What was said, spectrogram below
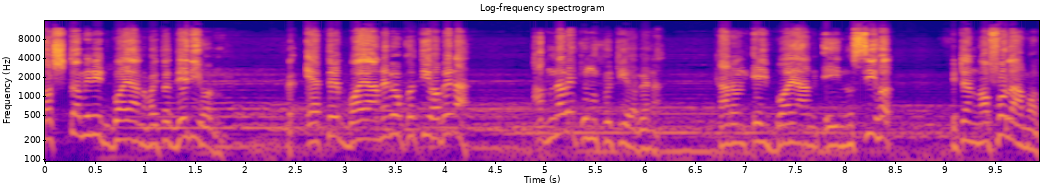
দশটা মিনিট বয়ান, হয়তো দেরি হবে। এতে বয়ানেরও ক্ষতি হবে না, আপনারও কোনো ক্ষতি হবে না। কারণ এই বয়ান, এই নসিহত, এটা নফল আমল।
